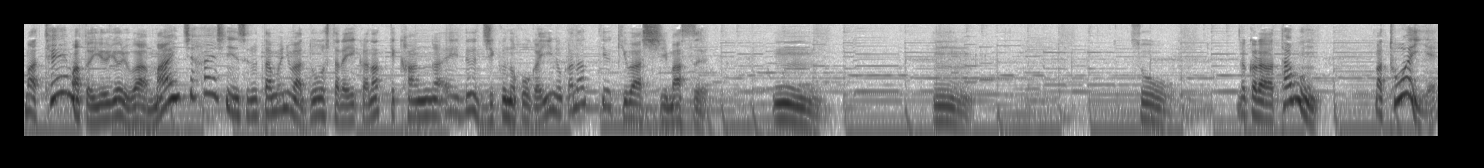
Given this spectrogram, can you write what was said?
まあ、テーマというよりは毎日配信するためにはどうしたらいいかなって考える軸の方がいいのかなっていう気はします。うん、うん。そう。だから多分まあ、とはいえ、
